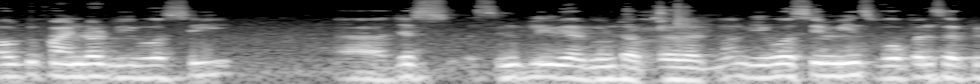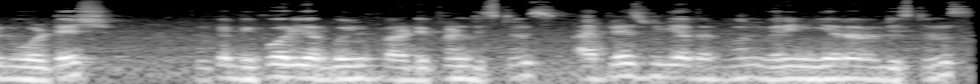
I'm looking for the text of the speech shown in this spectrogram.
how to find out voc uh, just simply we are going to observe that one. Voc means open circuit voltage. Okay before you are going for a different distance. I placed here that one very nearer distance.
